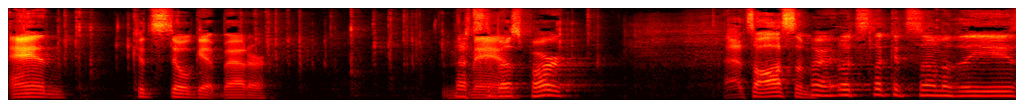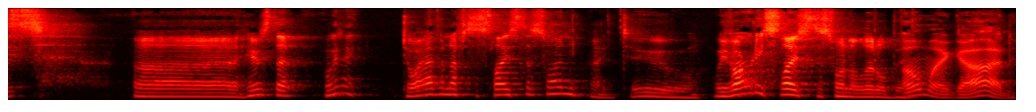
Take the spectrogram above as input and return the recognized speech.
And could still get better. That's Man, the best part. That's awesome. All right, let's look at some of these. Uh, here's that. Wait, do I have enough to slice this one? I do. We've already sliced this one a little bit. Oh my god.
